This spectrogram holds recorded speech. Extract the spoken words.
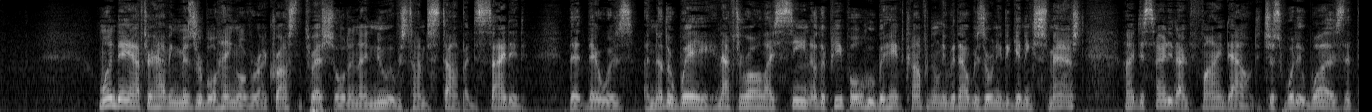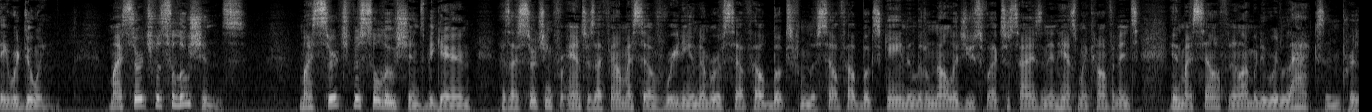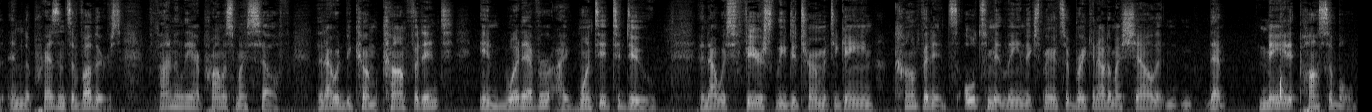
One day after having miserable hangover, I crossed the threshold and I knew it was time to stop. I decided that there was another way. And after all, I seen other people who behaved confidently without resorting to getting smashed. I decided I'd find out just what it was that they were doing. My search for solutions. My search for solutions began as I searching for answers. I found myself reading a number of self-help books. From the self-help books, gained a little knowledge, useful exercise, and enhanced my confidence in myself and allowed me to relax in, in the presence of others. Finally, I promised myself that I would become confident in whatever I wanted to do, and I was fiercely determined to gain confidence. Ultimately, in the experience of breaking out of my shell, that, that made it possible.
